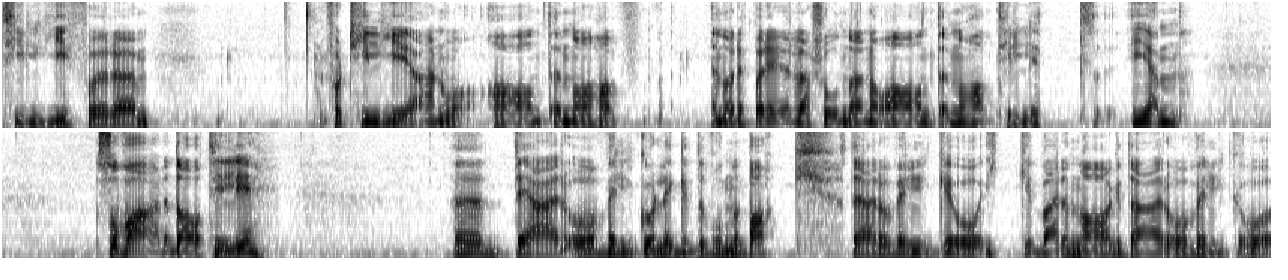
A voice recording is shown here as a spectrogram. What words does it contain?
tilgi for for tilgi er noe annet enn å, ha, enn å reparere relasjonen. Det er noe annet enn å ha tillit igjen. Så hva er det da å tilgi? Eh, det er å velge å legge det vonde bak. Det er å velge å ikke bære nag. Det er å velge å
